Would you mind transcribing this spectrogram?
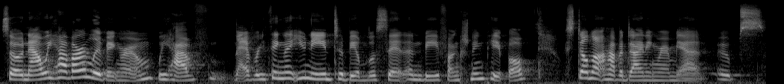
So now we have our living room. We have everything that you need to be able to sit and be functioning people. We still don't have a dining room yet. Oops,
